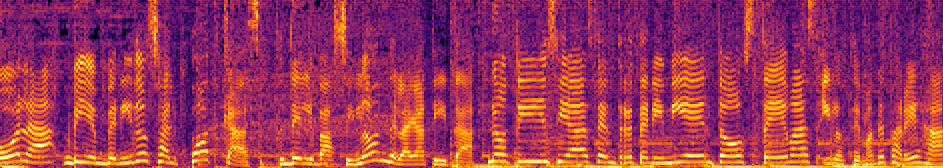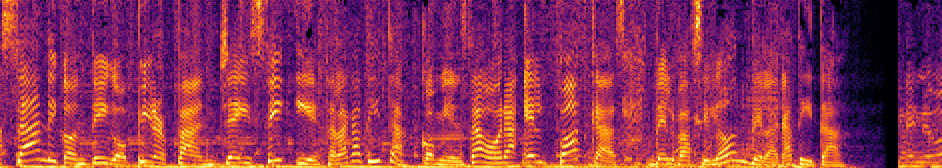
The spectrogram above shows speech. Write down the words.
Hola, bienvenidos al podcast del vacilón de la gatita. Noticias, entretenimientos, temas y los temas de pareja. Sandy contigo, Peter Pan, JC y está la gatita. Comienza ahora el podcast del vacilón de la gatita. El nuevo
